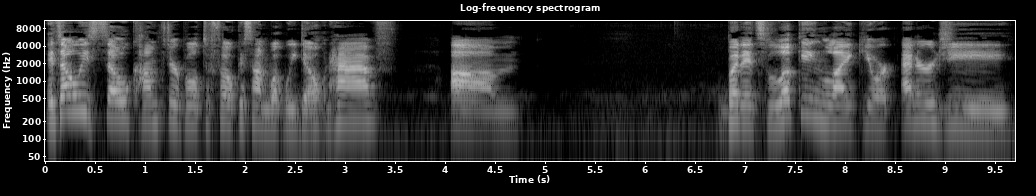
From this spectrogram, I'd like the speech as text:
it's always so comfortable to focus on what we don't have. Um, but it's looking like your energy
